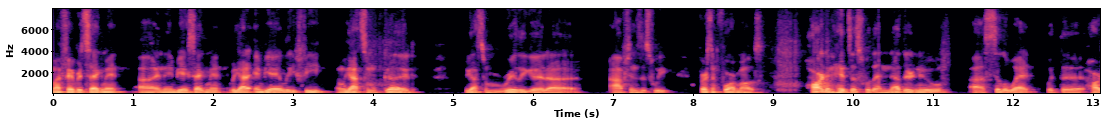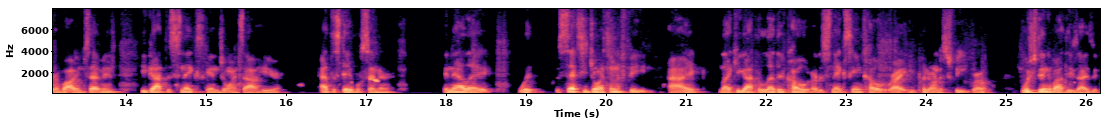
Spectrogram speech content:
my favorite segment uh, in the NBA segment. We got an NBA Elite Feet, and we got some good. We got some really good uh, options this week. First and foremost, Harden hits us with another new uh, silhouette with the Harden Volume Seven. He got the snakeskin joints out here at the Staples Center in LA with the sexy joints on the feet. All right, like you got the leather coat or the snakeskin coat, right? You put it on his feet, bro. What you think about these, Isaac?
